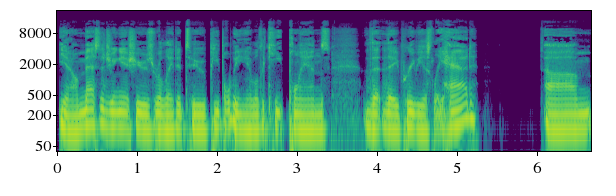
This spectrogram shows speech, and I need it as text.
You know, messaging issues related to people being able to keep plans that they previously had. Um,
